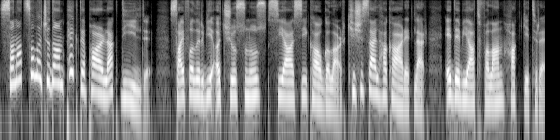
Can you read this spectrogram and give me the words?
sanatsal açıdan pek de parlak değildi. Sayfaları bir açıyorsunuz, siyasi kavgalar, kişisel hakaretler, edebiyat falan hak getire.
